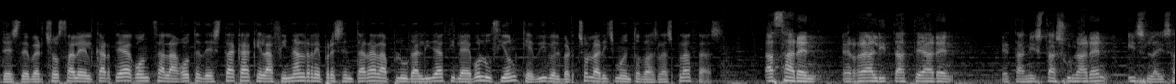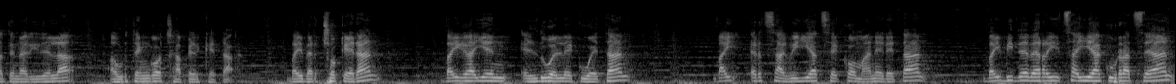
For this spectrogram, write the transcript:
Desde Berchozale Elkartea, Gonza Lagote destaca que la final representará la pluralidad y la evolución que vive el bercholarismo en todas las plazas. Plazaren errealitatearen eta nistasunaren isla izaten ari dela aurtengo txapelketa. Bai bertxokeran, bai gaien helduelekuetan, bai ertzak bilatzeko maneretan, bai bide berritzaileak urratzean,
